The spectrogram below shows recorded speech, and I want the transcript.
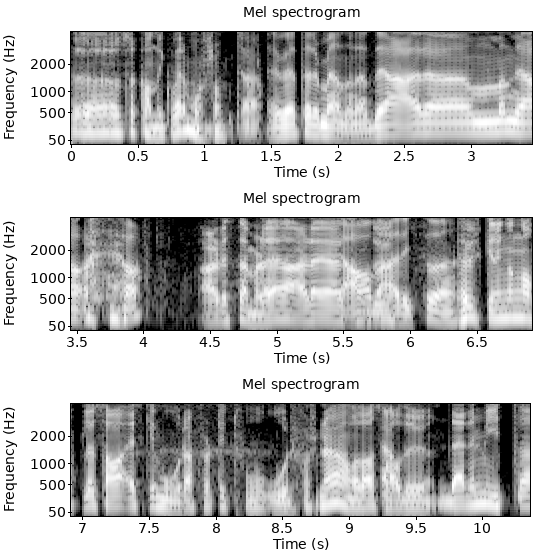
eh, så kan det ikke være morsomt. Ja, jeg vet dere mener det. Det er øh, Men ja, ja. Er det, stemmer det? Er det, ja det er riktig, det. Jeg husker en gang Atle sa Eskimoer har 42 ord for snø, og da sa du det er en myte.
